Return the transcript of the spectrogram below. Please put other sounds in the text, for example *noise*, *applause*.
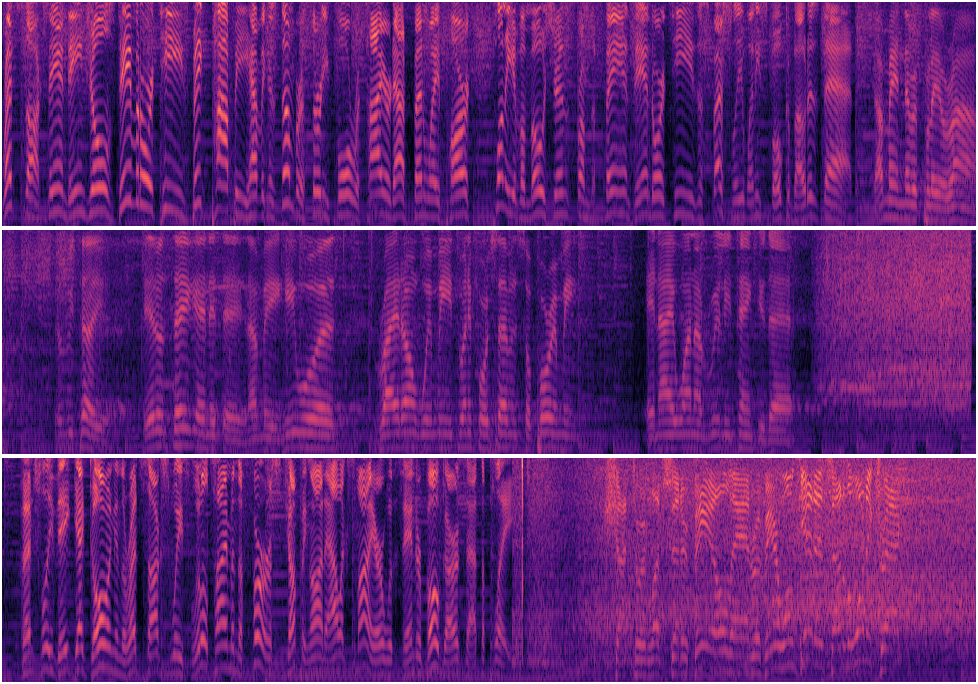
Red Sox and Angels. David Ortiz, Big Poppy, having his number 34 retired at Fenway Park. Plenty of emotions from the fans and Ortiz, especially when he spoke about his dad. I may never play around. Let me tell you, it don't take anything. I mean, he was right on with me 24 7 supporting me. And I want to really thank you, Dad. Eventually, they get going, and the Red Sox waste little time in the first, jumping on Alex Meyer with Xander Bogaerts at the plate. Shot toward left center field, and Revere won't get it. It's out of the warning track.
